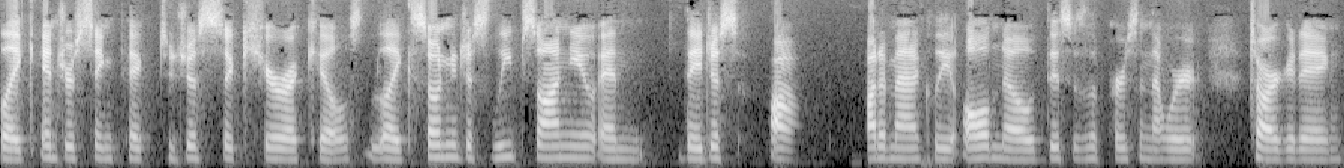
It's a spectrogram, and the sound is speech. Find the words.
like interesting pick to just secure a kill. Like Sonya just leaps on you and they just automatically all know this is the person that we're targeting.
